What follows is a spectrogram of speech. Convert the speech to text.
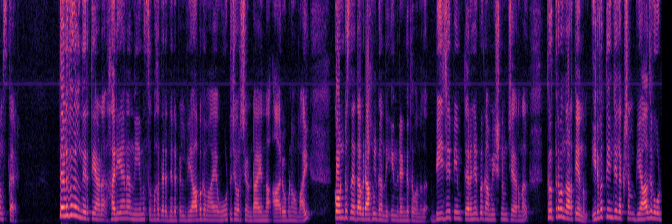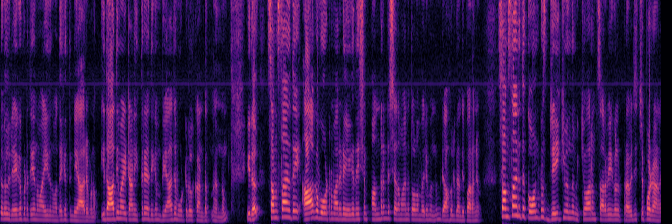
നമസ്കാരം. തെളിവുകൾ നിരത്തിയാണ് ഹരിയാന നിയമസഭാ തെരഞ്ഞെടുപ്പിൽ വ്യാപകമായ വോട്ട് ചോർച്ചയുണ്ടായെന്ന ആരോപണവുമായി കോൺഗ്രസ് നേതാവ് രാഹുൽ ഗാന്ധി ഇന്ന് രംഗത്ത് വന്നത്. ബി ജെ പിയും തെരഞ്ഞെടുപ്പ് കമ്മീഷനും ചേർന്ന് കൃത്രിമം നടത്തിയെന്നും ഇരുപത്തിയഞ്ച് ലക്ഷം വ്യാജ വോട്ടുകൾ രേഖപ്പെടുത്തിയെന്നുമായിരുന്നു അദ്ദേഹത്തിന്റെ ആരോപണം. ഇതാദ്യമായിട്ടാണ് ഇത്രയധികം വ്യാജ വോട്ടുകൾ കണ്ടെത്തുന്നതെന്നും ഇത് സംസ്ഥാനത്തെ ആകെ വോട്ടർമാരുടെ ഏകദേശം പന്ത്രണ്ട് ശതമാനത്തോളം വരുമെന്നും രാഹുൽ ഗാന്ധി പറഞ്ഞു. സംസ്ഥാനത്ത് കോൺഗ്രസ് ജയിക്കുമെന്ന് മിക്കവാറും സർവേകൾ പ്രവചിച്ചപ്പോഴാണ്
